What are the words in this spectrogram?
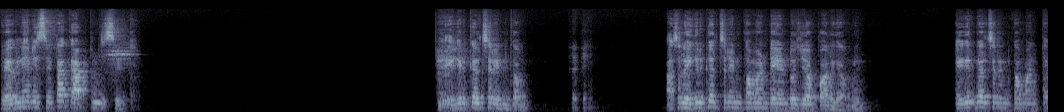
revenue రిసీటా క్యాపిటల్ రిసీటా అగ్రికల్చర్ ఇన్కమ్ అసలు అగ్రికల్చర్ ఇన్కమ్ అంటే ఏంటో చెప్పాలిగా? అగ్రికల్చర్ ఇన్కమ్ అంటే?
